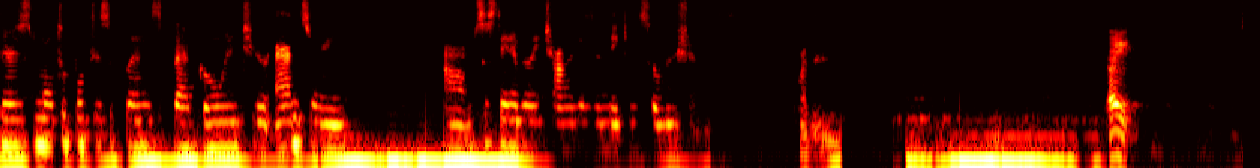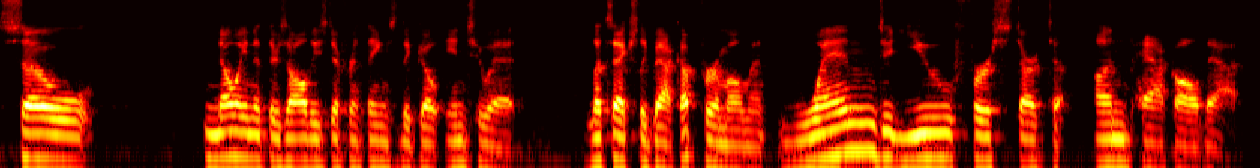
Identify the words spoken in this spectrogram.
there's multiple disciplines that go into answering um, sustainability challenges and making solutions for them. Right. So knowing that there's all these different things that go into it, let's actually back up for a moment. When did you first start to unpack all that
